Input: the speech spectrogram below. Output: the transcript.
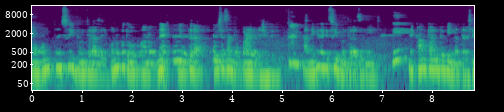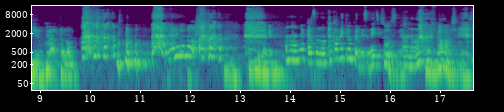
もう本当に水分取らずに、このことをあのね、うん言ったらお医者さんに怒られるでしょうけど、はい。あできるだけ水分取らずに、え？で乾杯の時になったらビールをぐわっと飲む。ー、なるほど。できるだけね。ああ、なんかその高めておくんですね、自分。そうですねあの、うん我慢してです。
